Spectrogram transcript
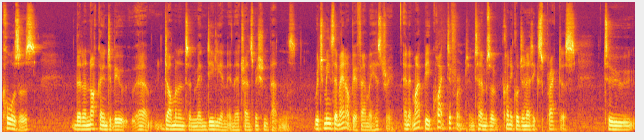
causes that are not going to be um, dominant and Mendelian in their transmission patterns, which means there may not be a family history. And it might be quite different in terms of clinical genetics practice to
